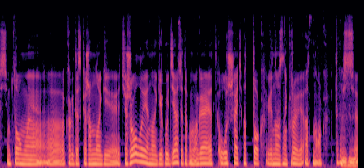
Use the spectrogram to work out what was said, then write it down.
Симптомы, э, когда, скажем, ноги тяжелые, ноги гудят, это помогает улучшать отток венозной крови от ног. То есть Мгм.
